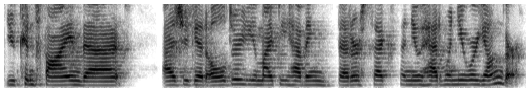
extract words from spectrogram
you can find that as you get older, you might be having better sex than you had when you were younger.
